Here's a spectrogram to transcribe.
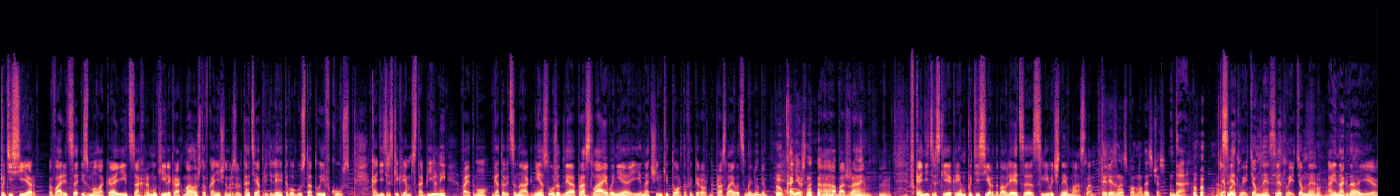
Патисьер варится из молока, яиц, сахара, муки или крахмала, что в конечном результате определяет его густоту и вкус. Кондитерский крем стабильный, поэтому готовится на огне, служит для прослаивания и начинки тортов и пирожных. Прослаиваться мы любим. Хм, Конечно. А, Обожаем. В кондитерский крем патисьер добавляется сливочное масло. Ты резаное вспомнил, да, сейчас? Да. Светлые, темные, светлые, темные. А иногда и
